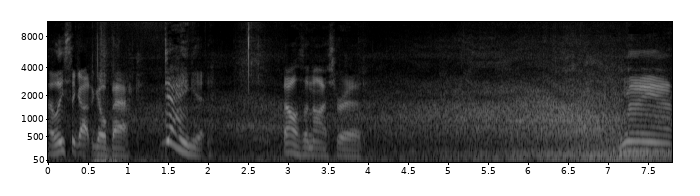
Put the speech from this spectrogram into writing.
at least it got to go back. Dang it. That was a nice red. Man,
